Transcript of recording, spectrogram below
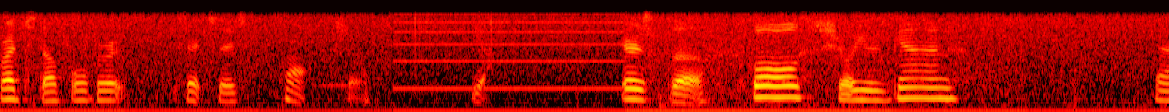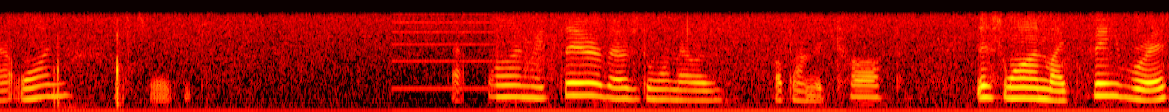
red stuff over it that says Plonk. So, yeah. Here's the balls. Show you again. That one. That one right there, that was the one that was up on the top. This one, my favorite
